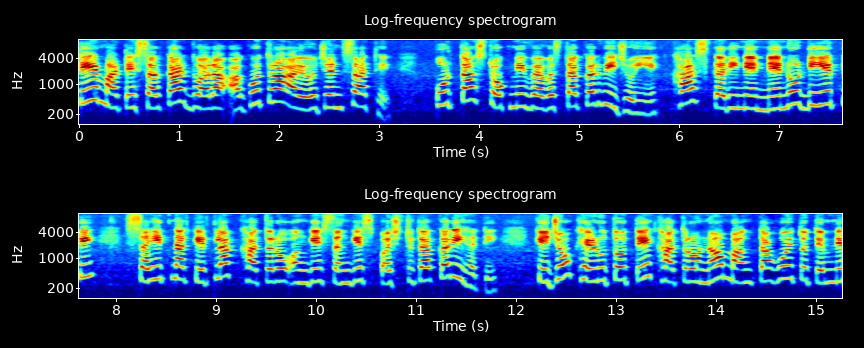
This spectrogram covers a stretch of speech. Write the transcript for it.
તે માટે સરકાર દ્વારા આગોતરા આયોજન સાથે પૂરતા સ્ટોકની વ્યવસ્થા કરવી જોઈએ, ખાસ કરીને નેનો ડીએપી સહિતના કેટલાક ખાતરો અંગે સંઘે સ્પષ્ટતા કરી હતી કે જો ખેડૂતો તે ખાતરો ન માંગતા હોય તો તેમને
